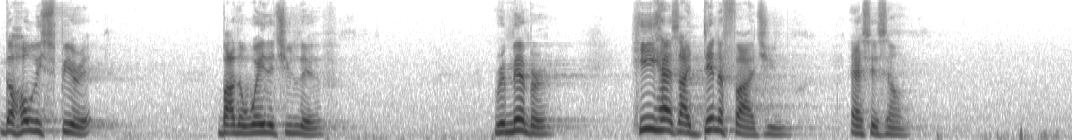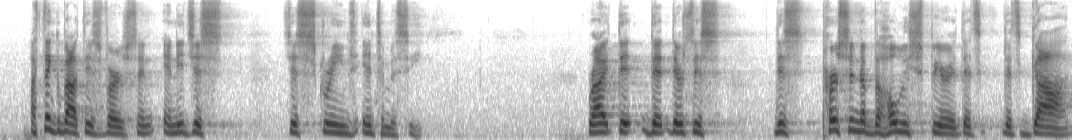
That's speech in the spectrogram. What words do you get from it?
the Holy Spirit by the way that you live. Remember, he has identified you as his own." I think about this verse and, and it just just screams intimacy. Right? That, that there's this, this person of the Holy Spirit that's, that's God.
